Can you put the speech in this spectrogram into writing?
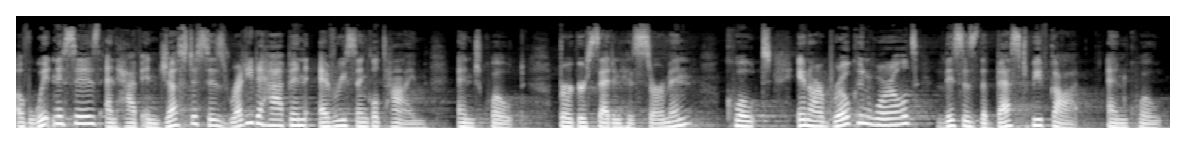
of witnesses and have injustices ready to happen every single time? End quote. Berger said in his sermon, quote, in our broken world, this is the best we've got, end quote.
